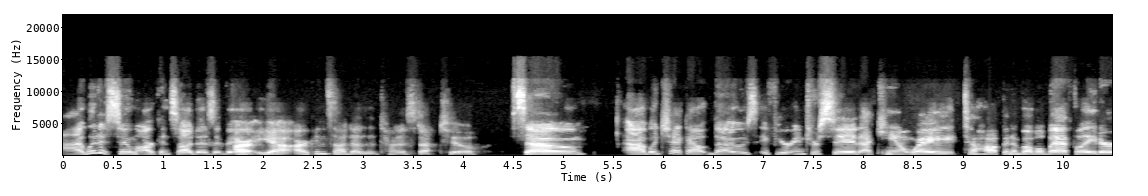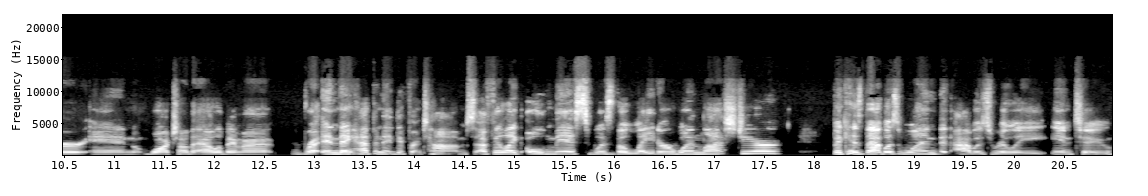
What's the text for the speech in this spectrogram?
I would assume Arkansas does it big. Yeah, Arkansas does a ton of stuff too. So. I would check out those if you're interested. I can't wait to hop in a bubble bath later and watch all the Alabama. And they happen at different times. I feel like Ole Miss was the later one last year because that was one that I was really into.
